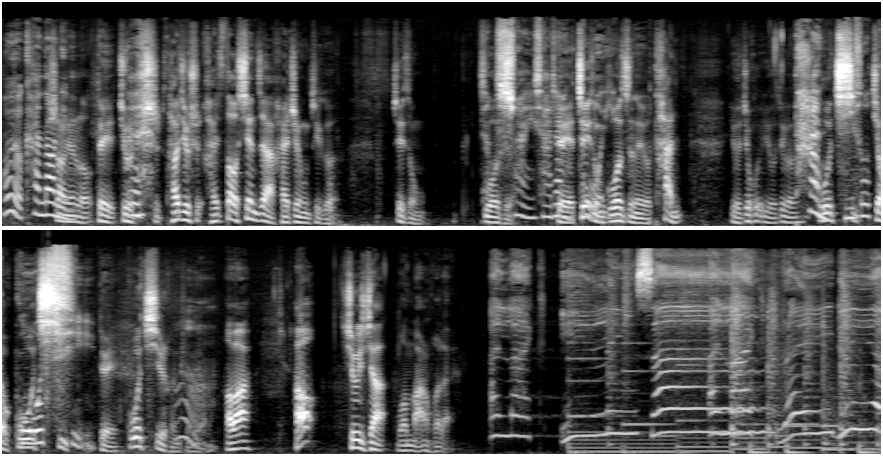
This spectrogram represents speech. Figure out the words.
我有看到上元楼，对，就 吃，他就是还到现在还是用这个这种锅子。涮一下，对，这种锅子呢有碳，有就会有这个锅气，叫锅气，对，锅气是很重要的，好吧？好。休息一下，我马上回来。I like 103, I like radio。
